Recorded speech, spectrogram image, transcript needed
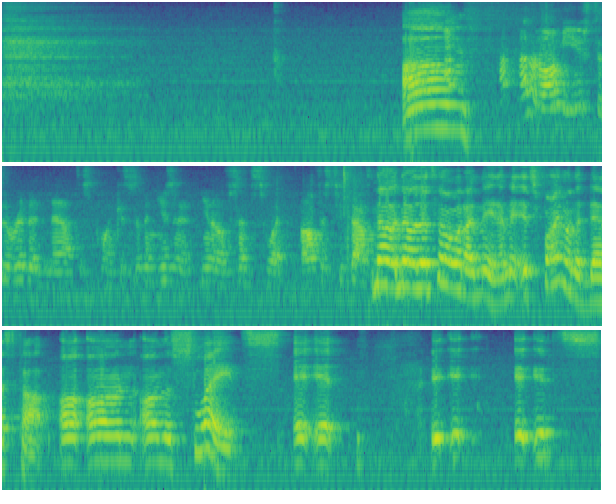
um, I, I don't know. I'm used to the ribbon now at this point because I've been using it, you know, since what Office 2000. no, no, that's not what I mean. I mean, it's fine on the desktop. On on, on the slates, it it, it, it, it it's.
